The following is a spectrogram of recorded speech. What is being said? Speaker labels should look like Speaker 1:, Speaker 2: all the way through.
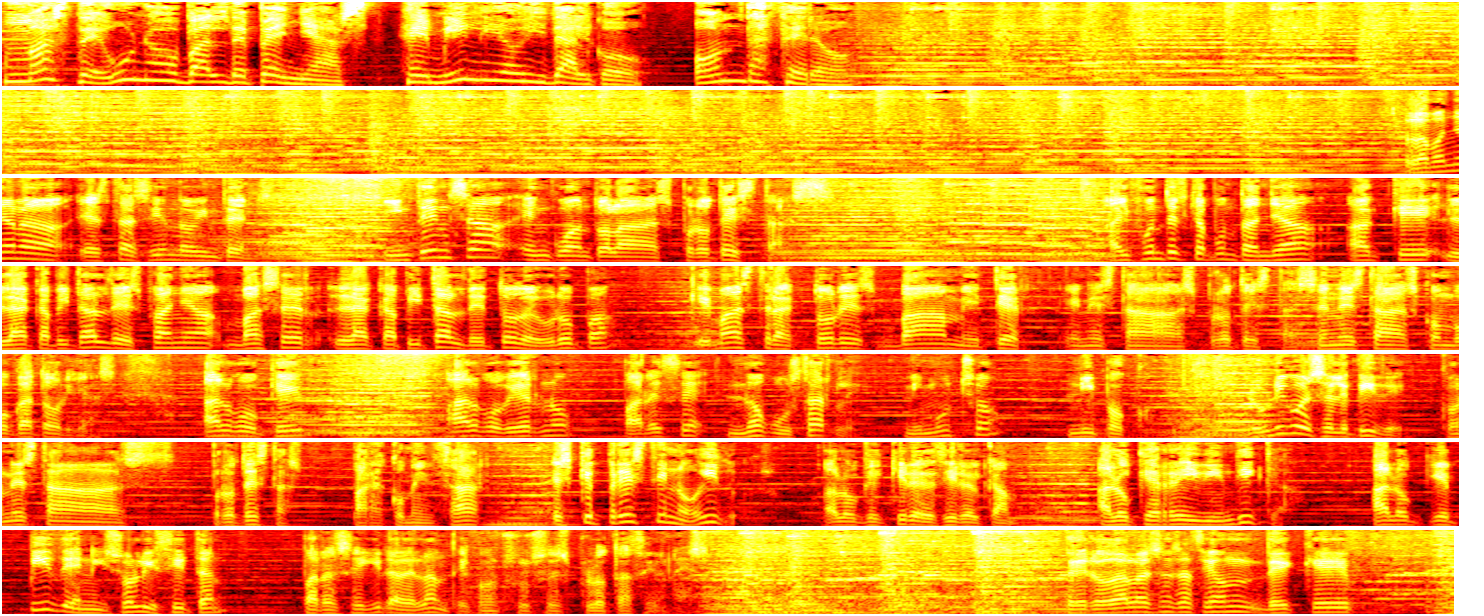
Speaker 1: Más de uno Valdepeñas, Emilio Hidalgo, Onda Cero.
Speaker 2: La mañana está siendo intensa. Intensa en cuanto a las protestas. Hay fuentes que apuntan ya a que la capital de España va a ser la capital de toda Europa que más tractores va a meter en estas protestas, en estas convocatorias. Algo que al gobierno parece no gustarle, ni mucho ni poco. Lo único que se le pide con estas protestas, para comenzar, es que presten oídos a lo que quiere decir el campo, a lo que reivindica, a lo que piden y solicitan para seguir adelante con sus explotaciones pero da la sensación de que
